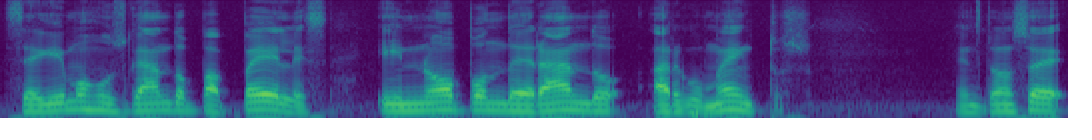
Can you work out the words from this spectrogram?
seguimos juzgando papeles y no ponderando argumentos. Entonces,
